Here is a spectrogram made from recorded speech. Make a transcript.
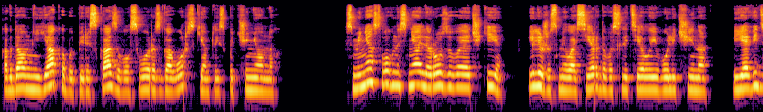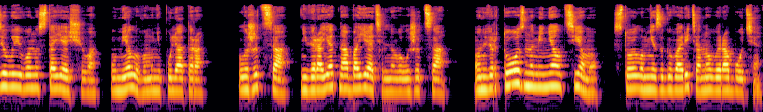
когда он мне якобы пересказывал свой разговор с кем-то из подчиненных. С меня словно сняли розовые очки, или же с милосердного слетела его личина, и я видела его настоящего, умелого манипулятора. Лжеца, невероятно обаятельного лжеца. Он виртуозно менял тему, стоило мне заговорить о новой работе.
